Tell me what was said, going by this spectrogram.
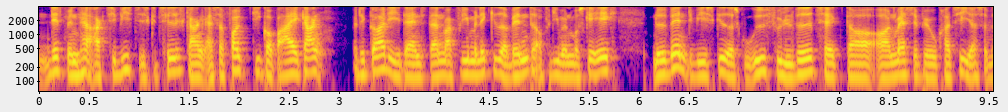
lidt med den her aktivistiske tilgang, altså folk, de går bare i gang, og det gør de i dagens Danmark, fordi man ikke gider vente, og fordi man måske ikke nødvendigvis gider skulle udfylde vedtægter og en masse byråkrati osv.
